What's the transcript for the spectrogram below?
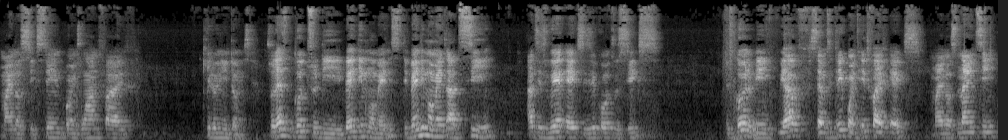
minus 16.15 kilonewtons. So let's go to the bending moment. The bending moment at C, that is where x is equal to 6, is going to be, we have 73.85x minus 90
